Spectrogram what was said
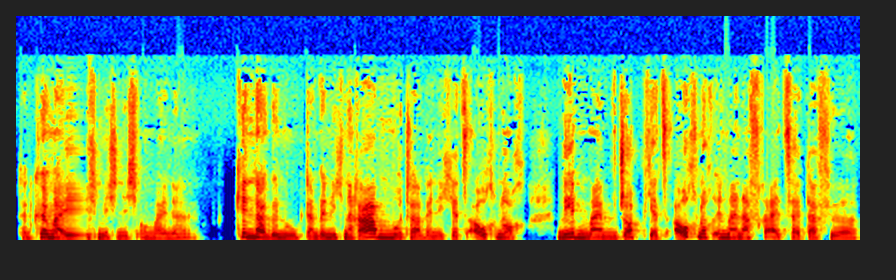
Dann kümmere ich mich nicht um meine Kinder genug, dann bin ich eine Rabenmutter, wenn ich jetzt auch noch neben meinem Job jetzt auch noch in meiner Freizeit dafür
